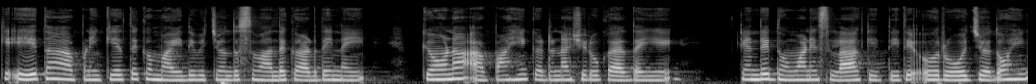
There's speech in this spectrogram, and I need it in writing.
ਕਿ ਇਹ ਤਾਂ ਆਪਣੀ ਕਿਰਤ ਕਮਾਈ ਦੇ ਵਿੱਚੋਂ ਦਸਵੰਧ ਕੱਢਦੇ ਨਹੀਂ। ਕਿਉਂ ਨਾ ਆਪਾਂ ਹੀ ਕੱਢਣਾ ਸ਼ੁਰੂ ਕਰ ਦਈਏ। ਕਹਿੰਦੇ ਦੋਵਾਂ ਨੇ ਸਲਾਹ ਕੀਤੀ ਤੇ ਉਹ ਰੋਜ਼ ਜਦੋਂ ਹੀ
